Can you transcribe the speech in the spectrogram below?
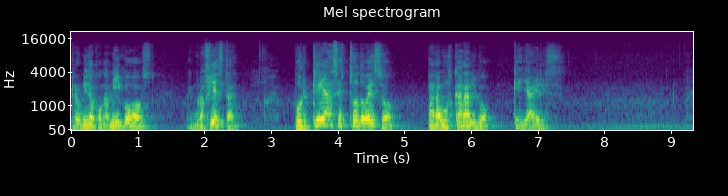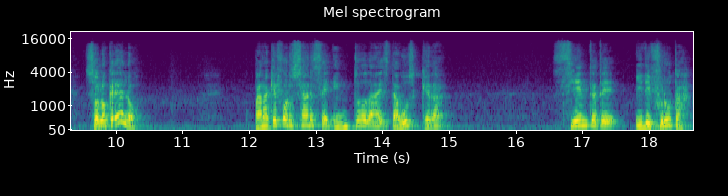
reunido con amigos, en una fiesta? ¿Por qué haces todo eso para buscar algo que ya eres? Solo créelo. ¿Para qué forzarse en toda esta búsqueda? Siéntete y disfruta.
